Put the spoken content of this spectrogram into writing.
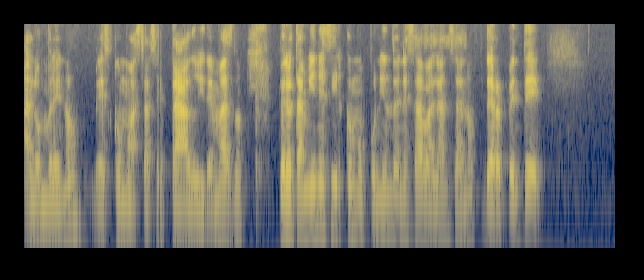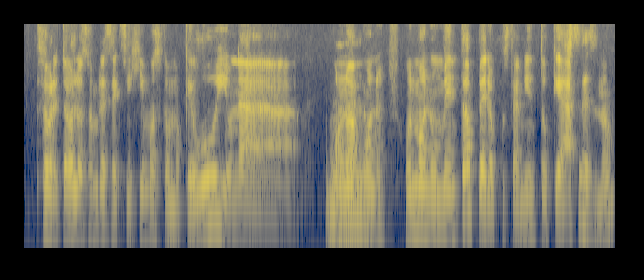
al hombre no, es como hasta aceptado y demás, ¿no? Pero también es ir como poniendo en esa balanza, ¿no? De repente, sobre todo los hombres exigimos como que, uy, una un, monumento, pero pues también tú qué haces, ¿no?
